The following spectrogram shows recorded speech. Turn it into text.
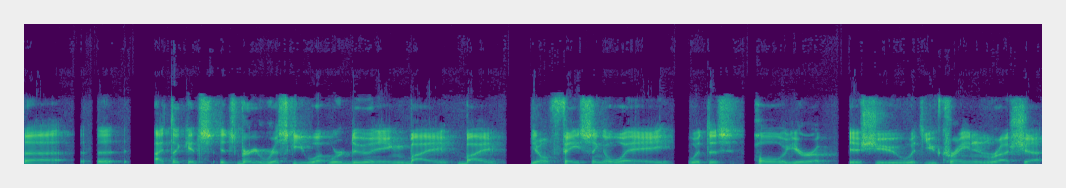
uh, uh I think it's it's very risky what we're doing by by you know facing away with this whole Europe issue with Ukraine and Russia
